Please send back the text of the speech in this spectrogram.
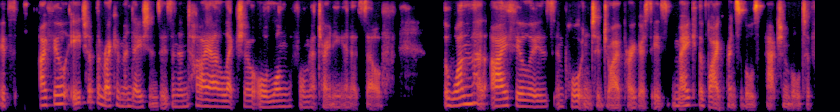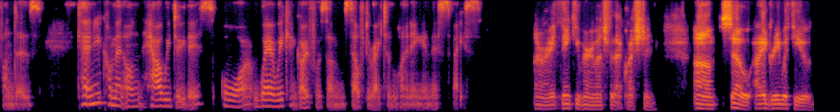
It's, I feel each of the recommendations is an entire lecture or long format training in itself. The one that I feel is important to drive progress is make the bike principles actionable to funders. Can you comment on how we do this or where we can go for some self-directed learning in this space? All right, thank you very much for that question. Um, so I agree with you.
